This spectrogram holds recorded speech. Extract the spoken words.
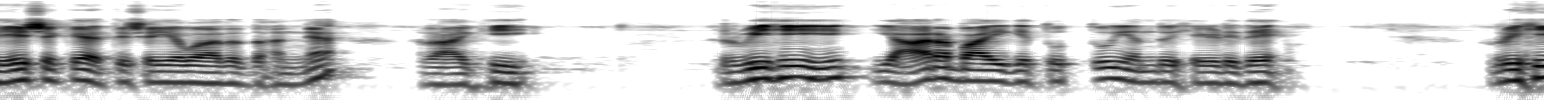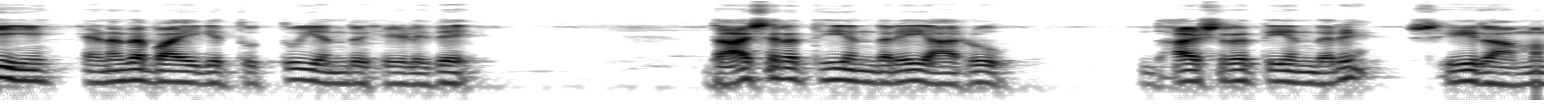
ದೇಶಕ್ಕೆ ಅತಿಶಯವಾದ ಧಾನ್ಯ ರಾಗಿ. ರಿಹಿ ಯಾರ ಬಾಯಿಗೆ ತುತ್ತು ಎಂದು ಹೇಳಿದೆ? ರಿಹಿ ಹೆಣದ ಬಾಯಿಗೆ ತುತ್ತು ಎಂದು ಹೇಳಿದೆ. ದಾಶರಥಿ ಎಂದರೆ ಯಾರು? ದಾಶರಥಿ ಎಂದರೆ ಶ್ರೀರಾಮ.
